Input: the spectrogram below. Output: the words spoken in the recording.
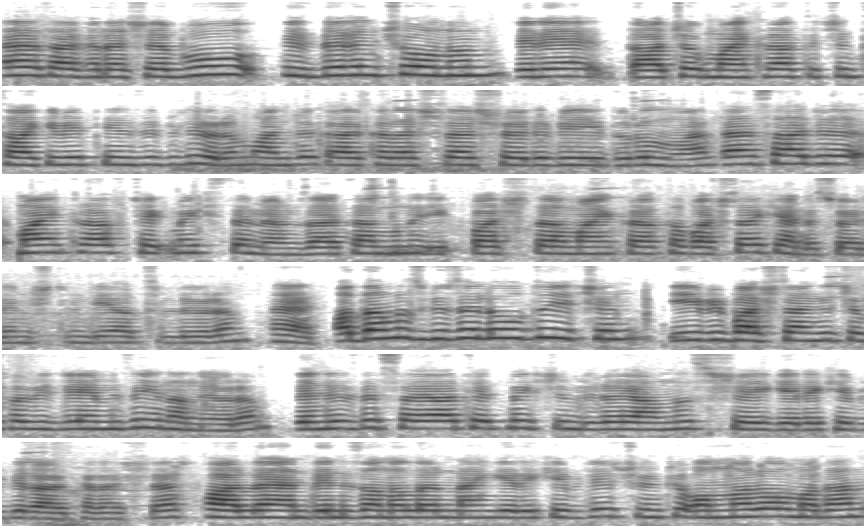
Evet arkadaşlar bu sizlerin çoğunun beni daha çok Minecraft için takip ettiğinizi biliyorum. Ancak arkadaşlar şöyle bir durum var. Ben sadece Minecraft çekmek istemiyorum. Zaten bunu ilk başta Minecraft'a başlarken de söylemiştim diye hatırlıyorum. Evet. Adamız güzel olduğu için iyi bir başlangıç yapabileceğimize inanıyorum. Denizde seyahat etmek için bize yalnız şey gerekebilir arkadaşlar. Parlayan deniz analarından gerekebilir. Çünkü onlar olmadan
